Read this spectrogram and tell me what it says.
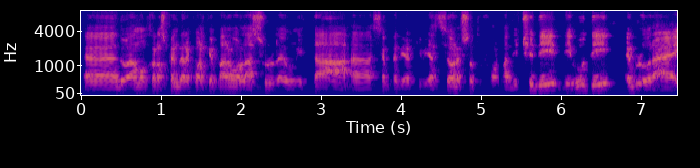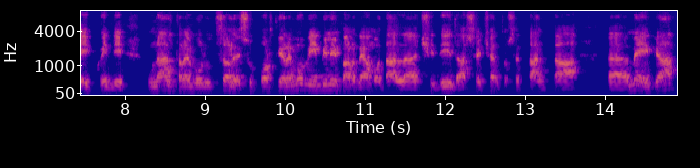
eh, dovevamo ancora spendere qualche parola sulle unità eh, sempre di archiviazione sotto forma di CD, DVD e Blu-ray quindi un'altra evoluzione dei supporti removibili, parliamo dal CD da 670 eh, mega,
